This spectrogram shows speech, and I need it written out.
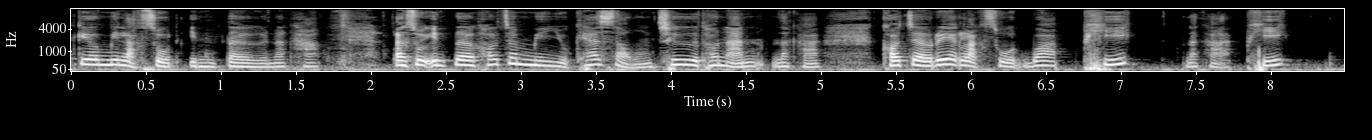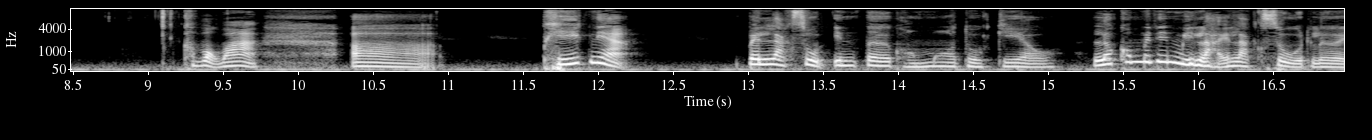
เกียวมีหลักสูตรอินเตอร์นะคะ หลักสูตรอินเตอร์เขาจะมีอยู่แค่ 2 ชื่อเท่านั้นนะคะเขาจะเรียกหลักสูตรว่า PEAK นะคะ PEAK เขาบอกว่า PEAK เนี่ย เป็นหลักสูตรอินเตอร์ของมอโตเกียว แล้วก็ไม่ได้มีหลายหลักสูตรเลย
